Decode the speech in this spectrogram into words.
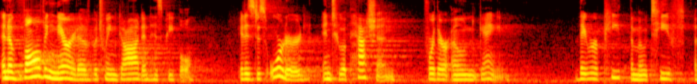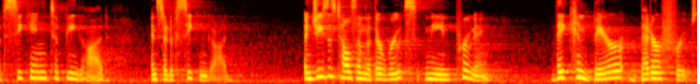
an evolving narrative between God and his people. It is disordered into a passion for their own gain. They repeat the motif of seeking to be God instead of seeking God. And Jesus tells them that their roots need pruning. They can bear better fruit.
